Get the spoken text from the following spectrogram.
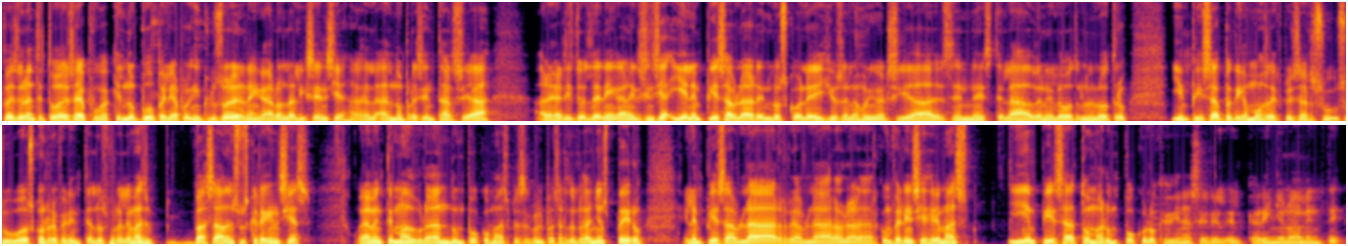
pues durante toda esa época que él no pudo pelear, porque incluso le negaron la licencia al, no presentarse al ejército, él le niegan la licencia y él empieza a hablar en los colegios, en las universidades, en este lado, en el otro, en el otro, y empieza, pues digamos, a expresar su, su voz con referente a los problemas basado en sus creencias obviamente madurando un poco más pues, con el pasar de los años, pero él empieza a hablar, a hablar, a hablar, a dar conferencias y demás, y empieza a tomar un poco lo que viene a ser el, cariño nuevamente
